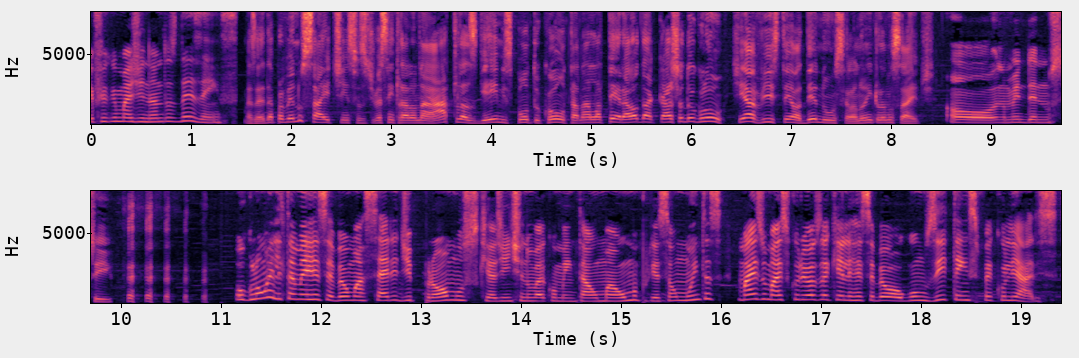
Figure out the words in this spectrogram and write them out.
Eu fico imaginando os desenhos. Mas aí dá pra ver no site, hein? Se você tivesse entrado na atlasgames.com, tá na lateral da caixa do Gloom. Tinha visto, hein? Ó, denúncia, ela não entra no site. Oh, não me denuncie. O Gloom ele também recebeu uma série de promos que a gente não vai comentar uma a uma porque são muitas, mas o mais curioso é que ele recebeu alguns itens peculiares.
